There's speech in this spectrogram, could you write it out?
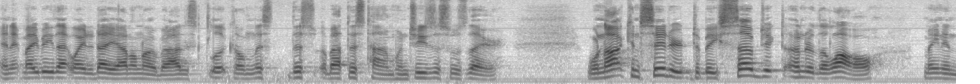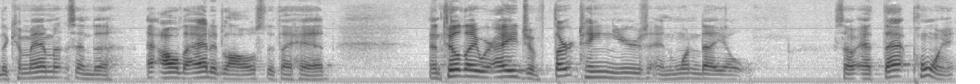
and it may be that way today, I don't know, but I just looked on this, this about this time when Jesus was there, were not considered to be subject under the law, meaning the commandments and the, all the added laws that they had, until they were age of 13 years and one day old. So at that point,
